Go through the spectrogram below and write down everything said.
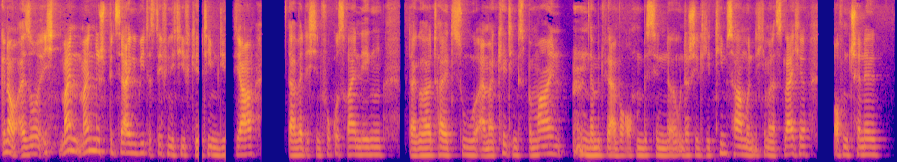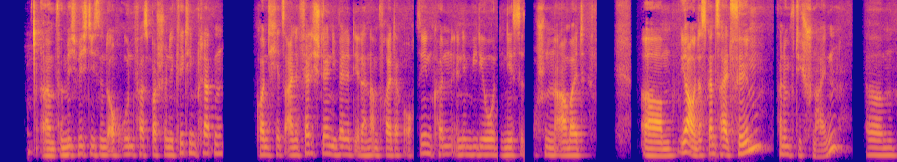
Genau, also ich, mein, mein Spezialgebiet ist definitiv Killteam dieses Jahr. Da werde ich den Fokus reinlegen. Da gehört halt zu einmal Killteams bemalen, damit wir einfach auch ein bisschen äh, unterschiedliche Teams haben und nicht immer das gleiche auf dem Channel. Ähm, für mich wichtig sind auch unfassbar schöne Killteam-Platten. konnte ich jetzt eine fertigstellen. Die werdet ihr dann am Freitag auch sehen können in dem Video. Die nächste ist auch schon in Arbeit. Ähm, ja, und das Ganze halt filmen, vernünftig schneiden ähm,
